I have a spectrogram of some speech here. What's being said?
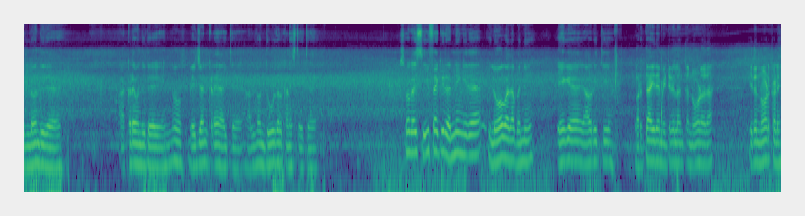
ಇಲ್ಲೊಂದಿದೆ. ಆ ಕಡೆ ಒಂದಿದೆ. ಇನ್ನೂ ಬೇಜಾನ್ ಕಡೆ ಐತೆ. ಅಲ್ಲೊಂದು ದೂರದಲ್ಲಿ ಕಾಣಿಸ್ತೈತೆ. ಸೊ ಗೈಸ್ ಈ ಫ್ಯಾಕ್ಟ್ರಿ ರನ್ನಿಂಗ್ ಇದೆ. ಇಲ್ಲಿ ಹೋಗೋದ? ಬನ್ನಿ. ಹೇಗೆ, ಯಾವ ರೀತಿ ಬರ್ತಾ ಇದೆ ಮೆಟೀರಿಯಲ್ ಅಂತ ನೋಡೋದ? ಇದನ್ನ ನೋಡ್ಕೊಳ್ಳಿ.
